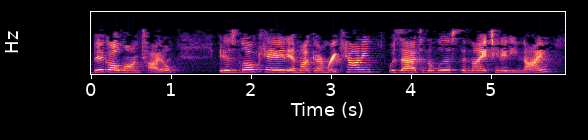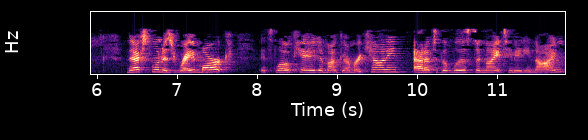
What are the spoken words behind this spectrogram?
Big old long title. It is located in Montgomery County, was added to the list in 1989. Next one is Raymark. It's located in Montgomery County, added to the list in 1989.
